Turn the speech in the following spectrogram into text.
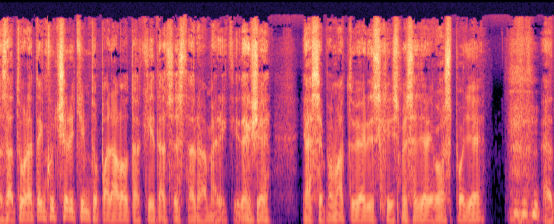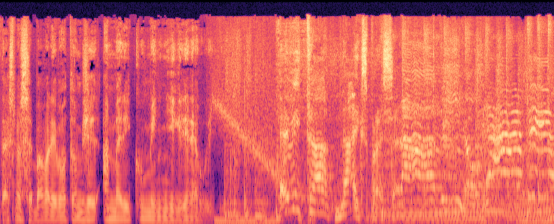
za tu letenku, čili tím to padalo taky, ta cesta do Ameriky. Takže já se pamatuju, jak vždycky, jsme seděli v hospodě, tak jsme se bavili o tom, že Ameriku mi nikdy neuvidí. Evita na Expresse. Rádio, Rádio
